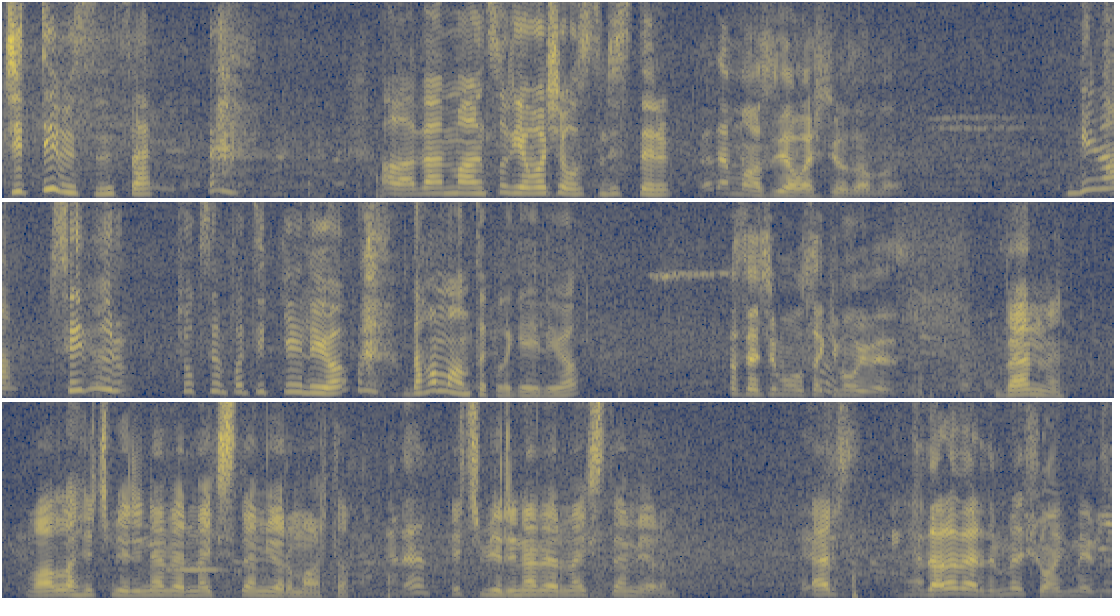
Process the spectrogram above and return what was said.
Ciddi misin sen? Valla ben Mansur Yavaş olsun isterim. Neden Mansur Yavaş diyoruz abla? Bilmem seviyorum. Çok sempatik geliyor. Daha mantıklı geliyor. Seçim olsa kime oy verirsin? Ben mi? Vallahi hiçbirine vermek istemiyorum artık. Neden? Hiçbirine vermek istemiyorum. Hepsi iktidara verdin mi şu anki mevcut?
